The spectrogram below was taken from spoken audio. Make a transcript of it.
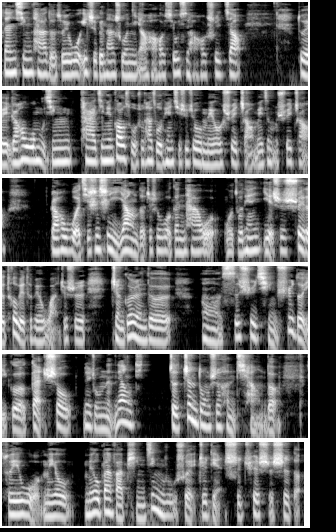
担心他的，所以我一直跟他说：“你要好好休息，好好睡觉。”对，然后我母亲她今天告诉我说，她昨天其实就没有睡着，没怎么睡着。然后我其实是一样的，就是我跟他，我我昨天也是睡得特别特别晚，就是整个人的嗯思绪、情绪的一个感受，那种能量的震动是很强的，所以我没有没有办法平静入睡，这点是确实是的。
